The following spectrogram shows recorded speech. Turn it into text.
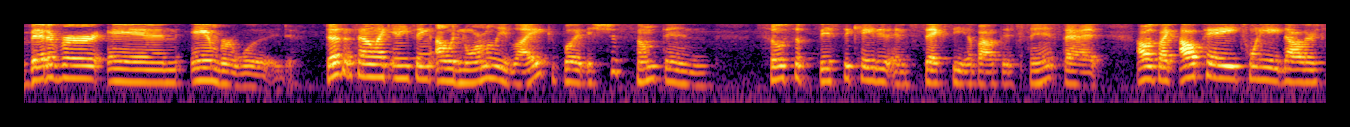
vetiver, and amberwood. Doesn't sound like anything I would normally like, but it's just something so sophisticated and sexy about this scent that I was like, I'll pay $28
